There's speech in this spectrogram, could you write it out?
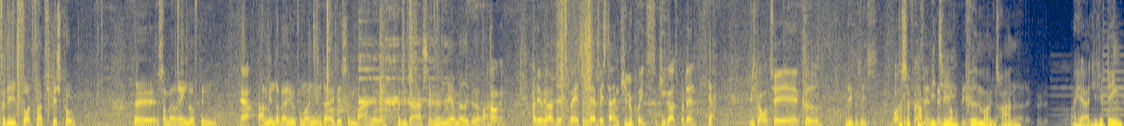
Fordi et stort, flot spidskål, øh, som er ren luft indeni, Ja. der er mindre value for money, end der er i det, som vejer noget. Fordi der er simpelthen mere mad i det, der vejer Okay. Og det jo også lidt tilbage til der, hvis der er en kilopris, så kig også på den. Ja, Vi skal over til øh, kødet. lige præcis. Hvor Og så kom vi til kødmontranen. Og her er et lille ding.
